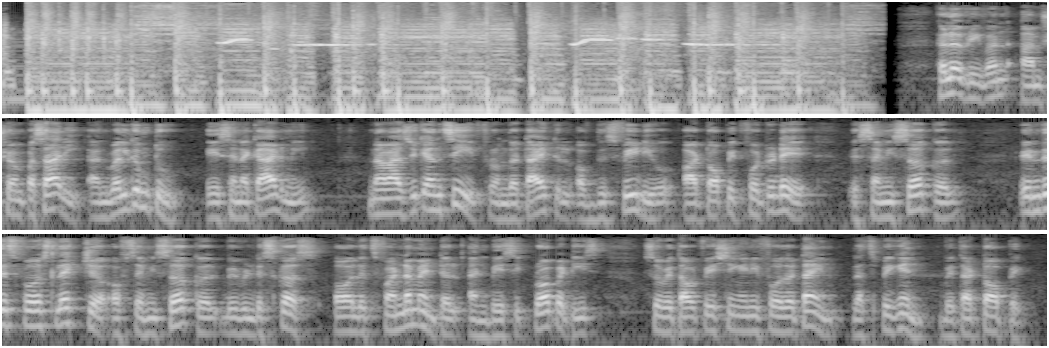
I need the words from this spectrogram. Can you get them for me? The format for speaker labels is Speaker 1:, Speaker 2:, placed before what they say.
Speaker 1: Hello everyone, I'm Shivam Pasari and welcome to Ace In Academy. Now as you can see from the title of this video, our topic for today is semicircle. In this first lecture of semicircle, we will discuss all its fundamental and basic properties. So without wasting any further time, let's begin with our topic.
